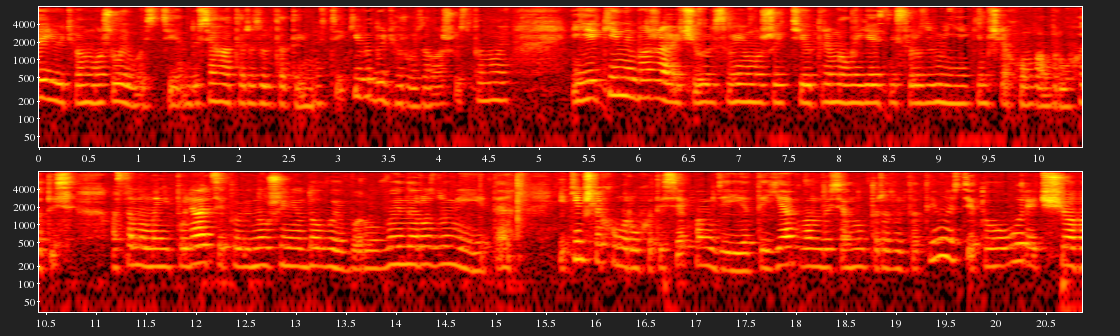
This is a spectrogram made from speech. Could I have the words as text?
дають вам можливості досягати результативності, які ведуть гру за вашою спиною, і які не бажають, щоб ви в своєму житті отримали ясність розуміння, яким шляхом вам рухатись, а саме маніпуляції по відношенню до вибору. Ви не розумієте, яким шляхом рухатись, як вам діяти, як вам досягнути результативності, то говорять, що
